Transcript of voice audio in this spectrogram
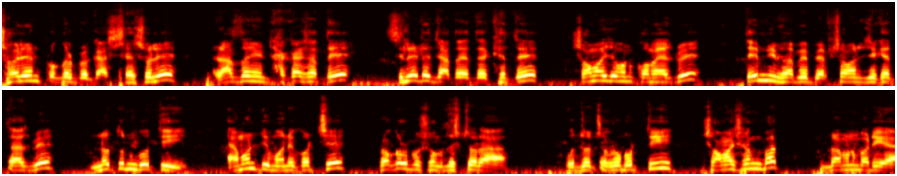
ছয় লেন প্রকল্পের কাজ শেষ হলে রাজধানী ঢাকার সাথে সিলেটে যাতায়াতের ক্ষেত্রে সময় যেমন কমে আসবে, তেমনিভাবে ব্যবসা বাণিজ্যের ক্ষেত্রে আসবে নতুন গতি, এমনটি মনে করছে প্রকল্প সংশ্লিষ্টরা। উজ্জ্বল চক্রবর্তী, সময় সংবাদ, ব্রাহ্মণবাড়িয়া।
